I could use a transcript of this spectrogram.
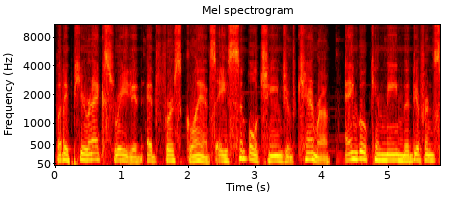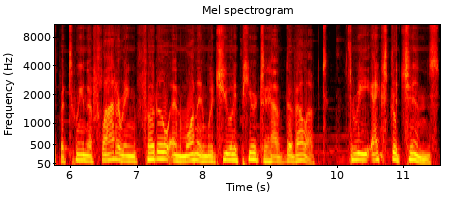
but appear X-rated at first glance a simple change of camera angle can mean the difference between a flattering photo and one in which you appear to have developed three extra chins.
